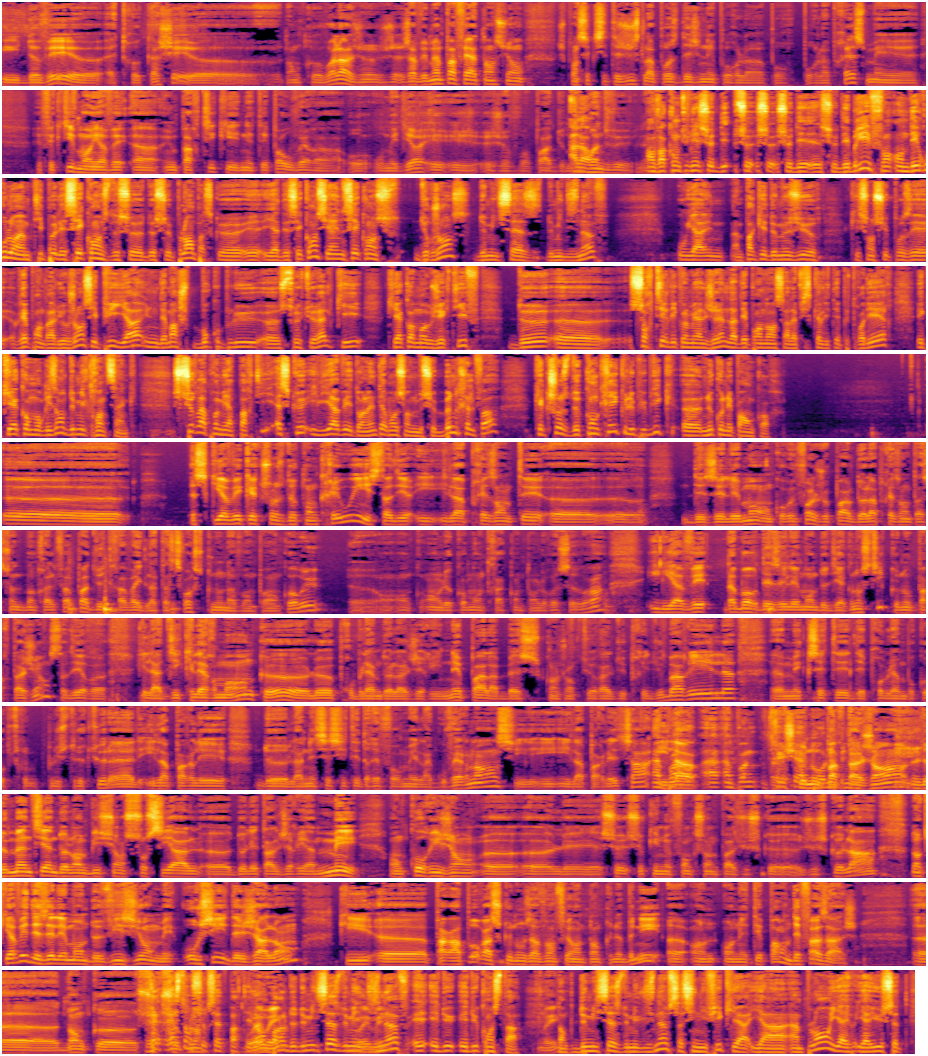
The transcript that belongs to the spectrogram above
qui devait euh, être caché. euh, donc euh, voilà, je je- j'avais même pas fait attention. Je pensais que c'était juste la pause déjeuner pour la pour pour la presse, mais euh, effectivement il y avait euh, une partie qui n'était pas ouverte à- aux, aux médias et, et je, vois pas de mon Alors, point de vue. On va continuer ce, dé- ce, ce, ce, dé- ce débrief en, en déroulant un petit peu les séquences de ce, de ce plan parce que euh, il y a des séquences. Il y a une séquence d'urgence 2016-2019 où il y a une- un paquet de mesures qui sont supposées répondre à l'urgence. Et puis il y a une démarche beaucoup plus euh, structurelle qui qui a comme objectif de euh, sortir l'économie algérienne de la dépendance à la fiscalité pétrolière et qui a comme horizon 2035. Sur la première partie, est-ce qu'il y avait dans l'intervention de Monsieur Ben Khelfa quelque chose de concret que le public euh, ne connaît pas encore? Euh, Est-ce qu'il y avait quelque chose de concret? Oui, c'est-à-dire il, il a présenté euh, euh, des éléments. Encore une fois, je parle de la présentation de Banque Alpha, pas du travail de la task force que nous n'avons pas encore eu. Euh, on, on le commentera quand on le recevra. Il y avait d'abord des éléments de diagnostic que nous partagions, c'est-à-dire euh, il a dit clairement que le problème de l'Algérie n'est pas la baisse conjoncturelle du prix du baril, euh, mais que c'était des problèmes beaucoup plus structurels. Il a parlé de la nécessité de réformer la gouvernance. Il, il- il a parlé de ça. Un il point, a un, point très euh, cher que nous pour partageons, le maintien de l'ambition sociale euh, de l'État algérien, mais en corrigeant euh, euh, les, ce, ce qui ne fonctionne pas jusque jusque là. Donc il y avait des éléments de vision, mais aussi des jalons qui, euh, par rapport à ce que nous avons fait en tant que Nebni, euh, on on n'était pas en déphasage. Euh, donc euh, sur restons sur cette partie-là. on parle de 2016-2019 et, et, du, et du constat. Donc 2016-2019, ça signifie qu'il y a, il y a un plan. Il y a, il y a eu cette,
